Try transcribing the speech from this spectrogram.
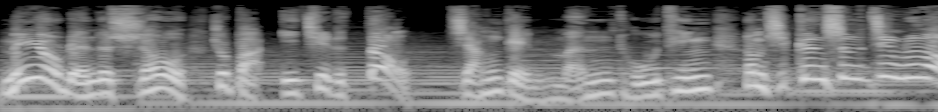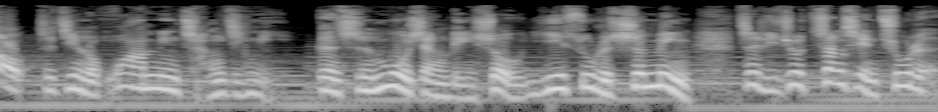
没有人的时候，就把一切的道讲给门徒听。让我们去更深的进入到这进入画面场景里，更是默想领受耶稣的生命。这里就彰显出了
